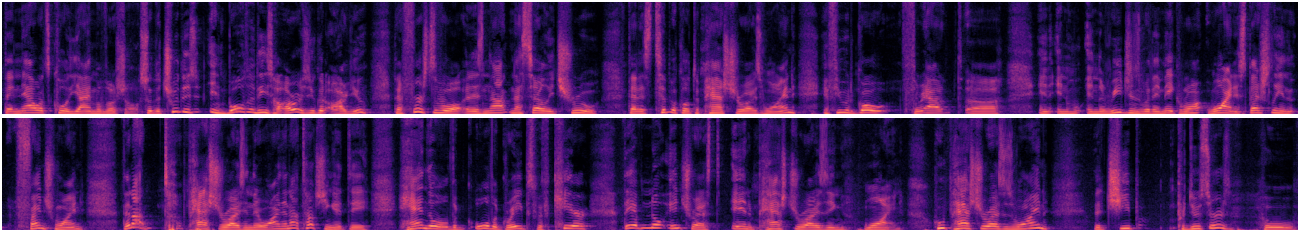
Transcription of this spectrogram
then now it's called yaim avashal? So the truth is, in both of these ha'aras, you could argue that first of all, it is not necessarily true that it's typical to pasteurize wine. If you would go throughout uh, in, in in the regions where they make wine, especially in French wine, they're not t- pasteurizing their wine. They're not touching it. They handle the, all the grapes with care. They have no interest in pasteurizing wine. Who pasteurizes wine? The cheap producers who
